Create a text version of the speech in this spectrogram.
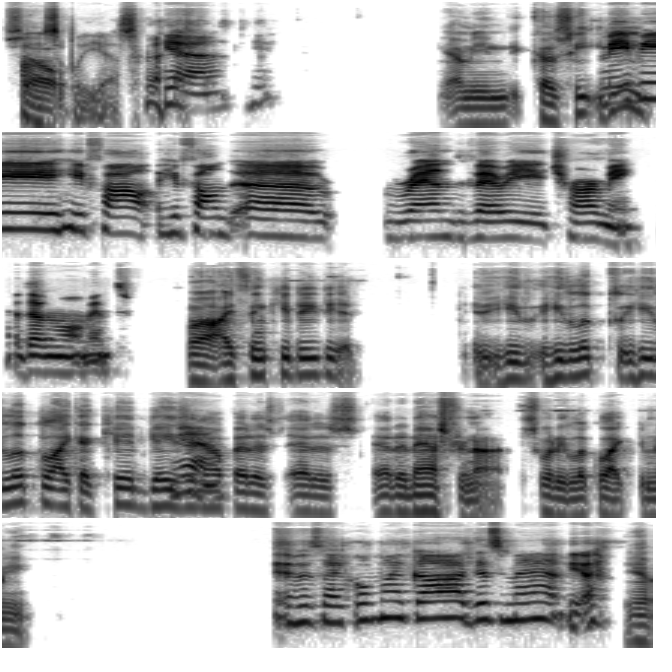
so Possibly, yes. Yeah. i mean because he, he Maybe he found he found uh Rand very charming at that moment. well i think he, he did he he looked he looked like a kid gazing Yeah. up at his at his at an astronaut that's what he looked like to me It was like, oh my god, this man. Yeah. yeah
